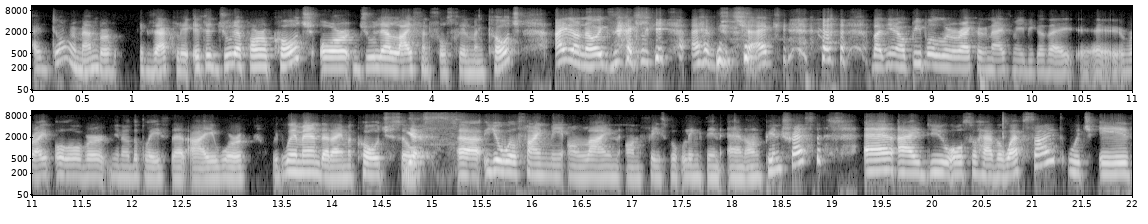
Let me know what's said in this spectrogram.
I don't remember exactly. Is it Julia Porro Coach or Julia Life and Fulfillment Coach? I don't know exactly. I have to check. but you know, people will recognize me because I uh, write all over you know the place that I work with women. That I'm a coach. So yes. uh, you will find me online on Facebook, LinkedIn, and on Pinterest. And I do also have a website, which is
